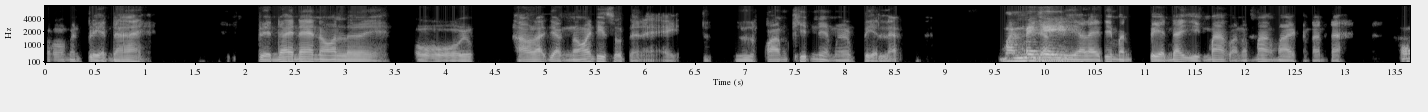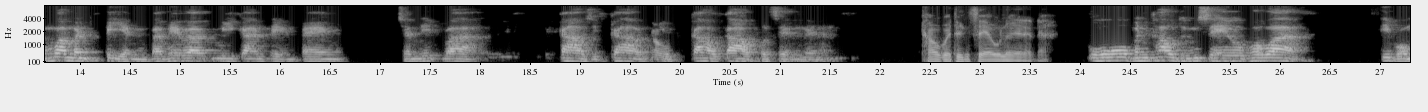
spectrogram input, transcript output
พอมันเปลี่ยนได้ เปลี่ยนได้แน่นอนเลย โอ้โห เอาละอย่างน้อยที่สุดเนี่ยไอ้ความคิดเนี่ยมันเปลี่ยนแล้ว มันไม่ยัใช่ งมีอะไรที่มันเปลี่ยนได้อีกมากกว่านั้นมากมายกว่านั้นนะผมว่ามันเปลี่ยนประเภทว่ามีการเปลี่ยนแปลงชนิดว่า 99.99เปอร์เซ็นเลยนะ เข้าไปถึงเซลล์เลยนะโอ้ มันเข้าถึงเซลล์ เพราะว่าที่ผม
